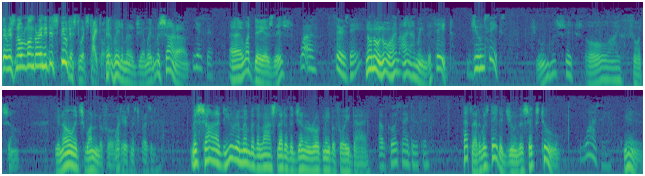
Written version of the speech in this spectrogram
there is no longer any dispute as to its title. Uh, wait a minute, Jim. Wait a minute. Miss Sarah, Yes, sir. uh, what day is this? Well, uh, Thursday, No, no, no. I, I, I mean the date. June 6th. June the 6th. Oh, I thought so. You know, it's wonderful. What is, Mr. President? Miss Sarah, do you remember the last letter the General wrote me before he died? Of course I do, sir. That letter was dated June the 6th, too. Was it? Yes.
